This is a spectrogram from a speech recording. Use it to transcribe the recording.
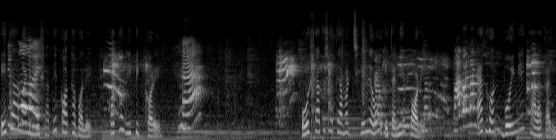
এটা আমার মেয়ের সাথে কথা বলে, কথা রিপিট করে। ওর সাথে সাথে আমার ছেলেও এটা নিয়ে পড়ে। এখন বই নিয়ে কারাকারি।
